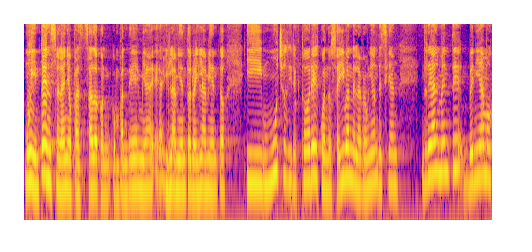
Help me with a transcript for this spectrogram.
muy intenso el año pasado con, con pandemia, eh, aislamiento, no aislamiento, y muchos directores cuando se iban de la reunión decían, realmente veníamos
